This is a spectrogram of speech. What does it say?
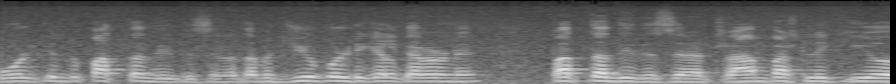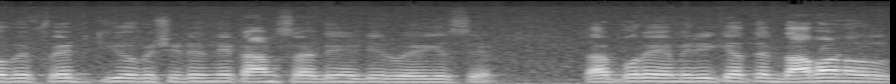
গোল্ড কিন্তু পাত্তা দিতেছে না। তারপর জিও পলিটিক্যাল কারণে পাত্তা দিতেছে না। ট্রাম্প আসলে কী হবে, ফেড কী হবে, সেটা নিয়ে একটা আনসার্টেনিটি রয়ে গেছে। তারপরে আমেরিকাতে দাবানল,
